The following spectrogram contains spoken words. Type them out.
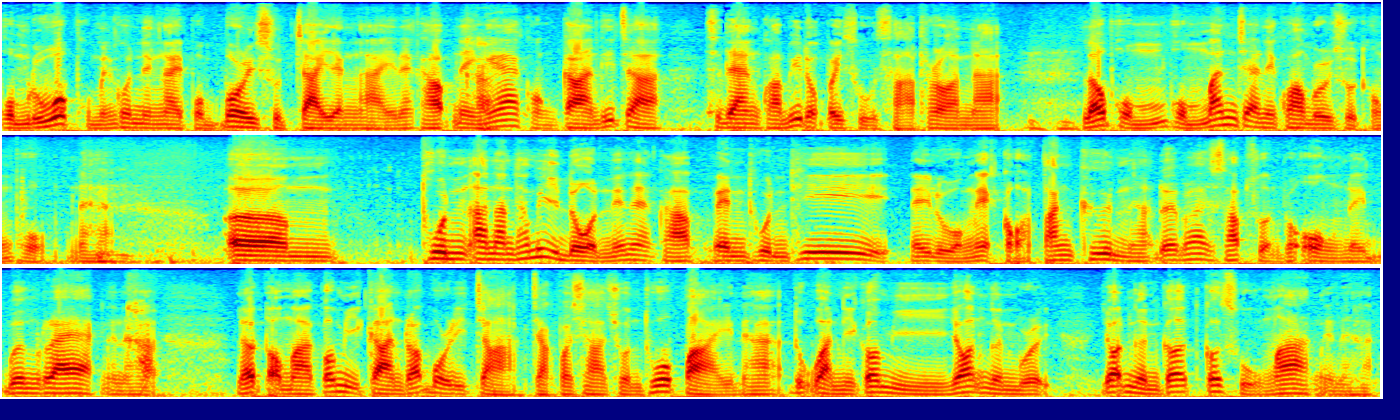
ผมรู้ว่าผมเป็นคนยังไง ผมบริสุทธิ์ใจยังไงนะครับในครับแง่ของการที่จะแสดงความคิดออกไปสู่สาธารณะ แล้วผมผมมั่นใจในความบริสุทธิ์ของผมนะฮะเอิ่ม ทุนอนันทมหิดลเนี่ยนะครับเป็นทุนที่ในหลวงเนี่ยก่อตั้งขึ้นนะฮะด้วยพระราชทรัพย์ส่วนพระองค์ในเบื้องแรกนะครัฮะบแล้วต่อมาก็มีการรับบริจาคจากประชาชนทั่วไปนะฮะทุกวันนี้ก็มียอดเงินบริยอดเงินก็ก็สูงมากเลยนะฮะ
